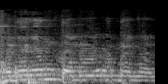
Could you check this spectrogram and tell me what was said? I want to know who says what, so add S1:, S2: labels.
S1: Hadirin tamu undangan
